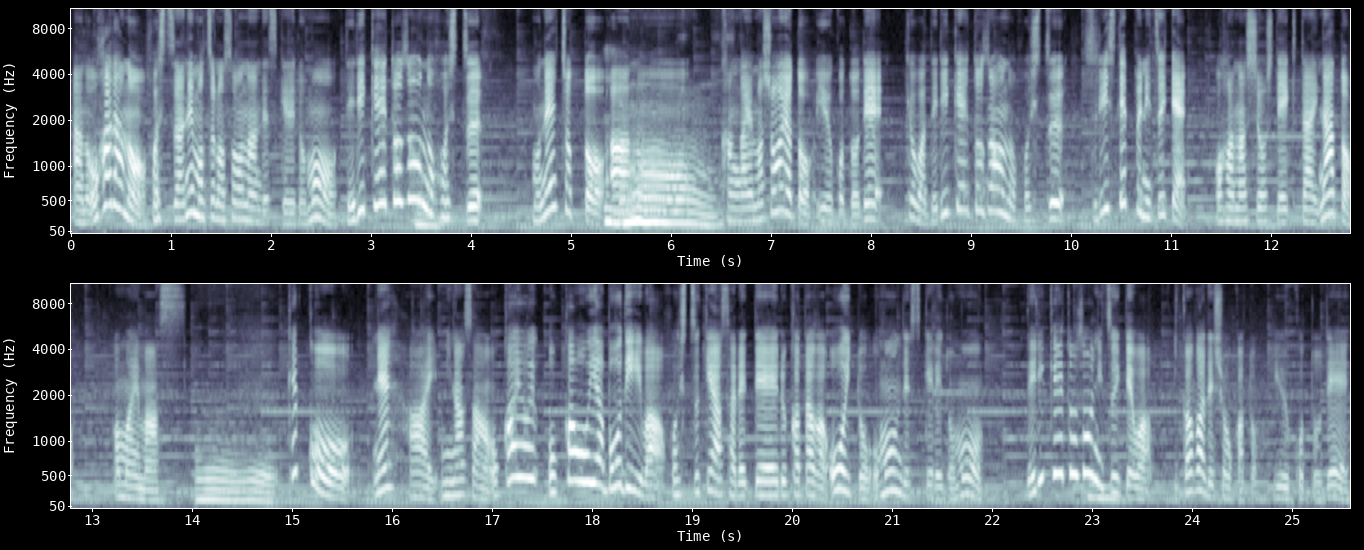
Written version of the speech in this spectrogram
あのお肌の保湿はねもちろんそうなんですけれどもデリケートゾーンの保湿もねちょっとあのうん。考えましょうよということで今日はデリケートゾーンの保湿3ステップについてお話をしていきたいなと思います。結構ねはい皆さんお顔お顔やボディは保湿ケアされている方が多いと思うんですけれどもデリケートゾーンについてはいかがでしょうかということで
